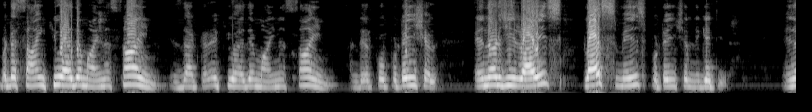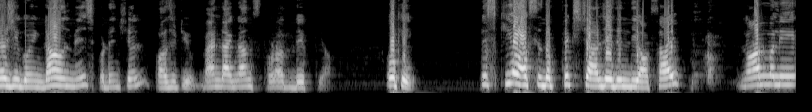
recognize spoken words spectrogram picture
but a sign Q has a minus sign is that correct Q has a minus sign and therefore potential energy rise plus means potential negative energy going down means potential positive band diagrams thoda dekh ke Okay. This Qox is the fixed charges in the oxide. Normally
